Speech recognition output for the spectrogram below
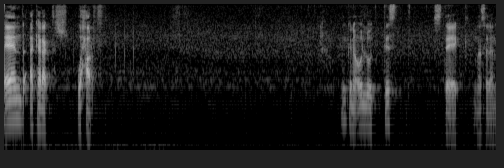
And a character وحرف. ممكن أقول له test stack مثلا.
